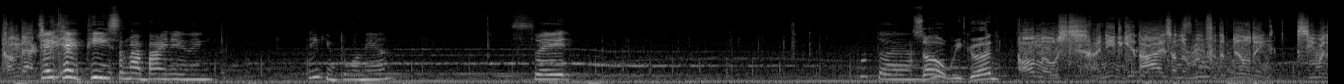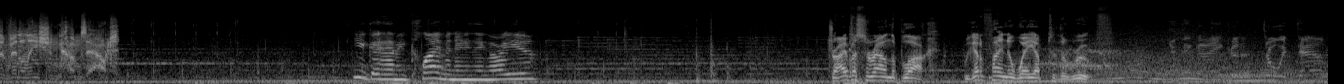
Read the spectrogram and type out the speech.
Come back to me. JK, peace. I'm not buying anything. Thank you, doorman. Sweet. What the? So, we good? Almost. I need to get eyes on the roof of the building. See where the ventilation comes out. You ain't gonna have me climbing anything, are you? Drive us around the block. We gotta find a way up to the roof. You think I ain't gonna throw it down?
